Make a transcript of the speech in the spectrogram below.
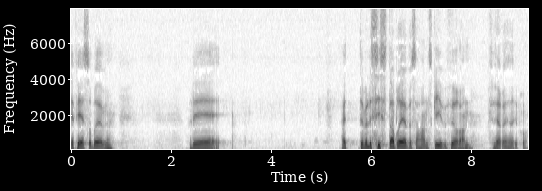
Efeserbrevet. Det, det er vel det siste brevet som han skriver før han drar herifra.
